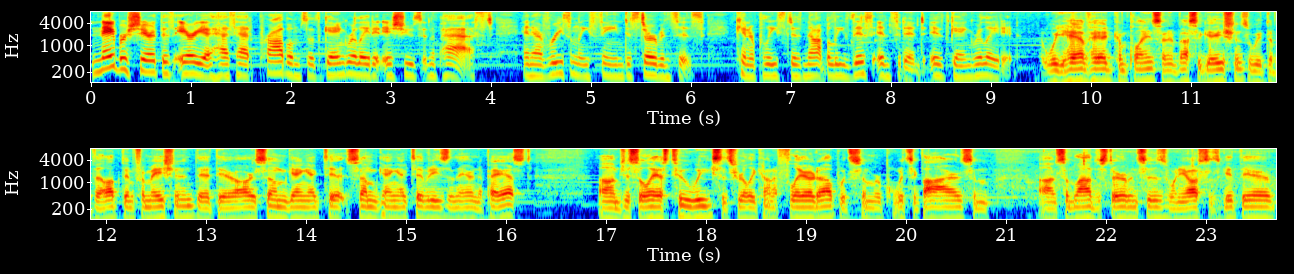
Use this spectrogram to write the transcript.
Neighbors shared this area has had problems with gang-related issues in the past and have recently seen disturbances. Kenner Police does not believe this incident is gang-related. We have had complaints and investigations. We developed information that there are some gang, some gang activities in there in the past. Um, just the last two weeks, it's really kind of flared up with some reports of fires, some uh, some loud disturbances. When the officers get there,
